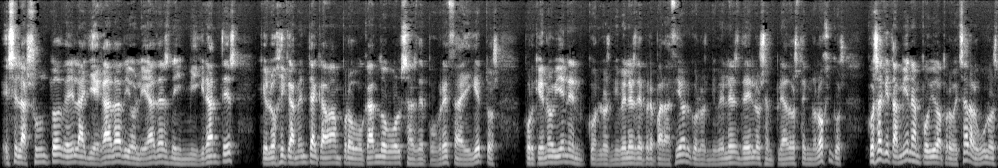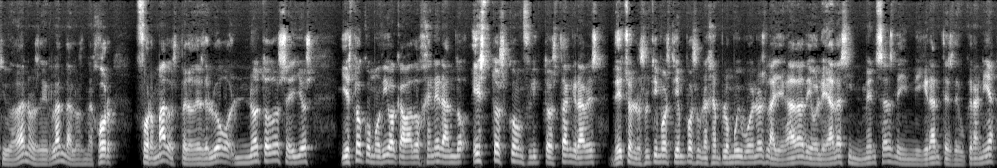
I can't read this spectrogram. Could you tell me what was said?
es el asunto de la llegada de oleadas de inmigrantes que lógicamente acaban provocando bolsas de pobreza y guetos porque no vienen con los niveles de preparación, con los niveles de los empleados tecnológicos, cosa que también han podido aprovechar algunos ciudadanos de Irlanda, los mejor formados, pero desde luego no todos ellos y esto, como digo, ha acabado generando estos conflictos tan graves. De hecho, en los últimos tiempos un ejemplo muy bueno es la llegada de oleadas inmensas de inmigrantes de Ucrania.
